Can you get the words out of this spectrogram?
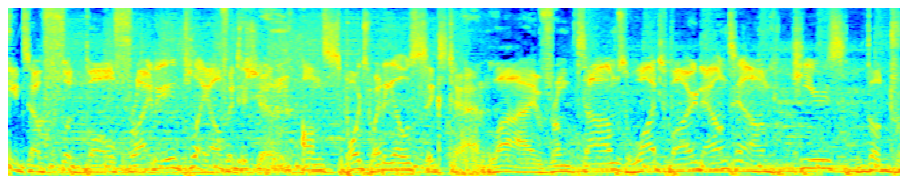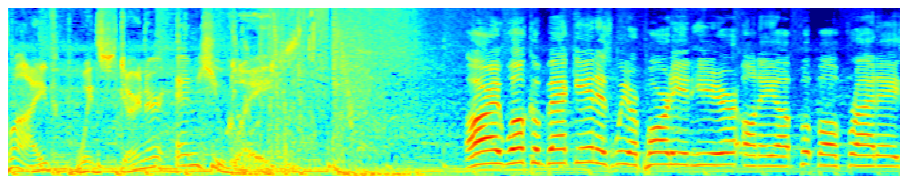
It's a Football Friday playoff edition on Sports Radio 610. Live from Tom's Watch Bar downtown, here's The Drive with Stoerner and Hughley. All right, welcome back in as we are partying here on a uh, Football Friday.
